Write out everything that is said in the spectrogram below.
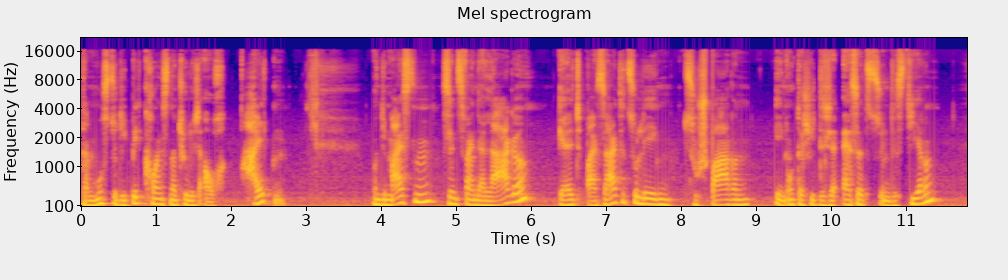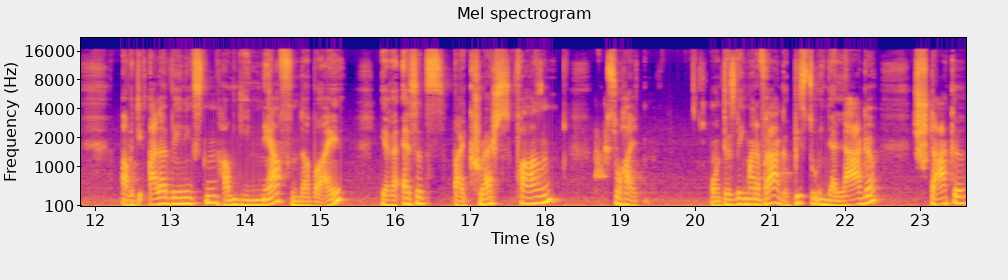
dann musst du die Bitcoins natürlich auch halten. Und die meisten sind zwar in der Lage, Geld beiseite zu legen, zu sparen, in unterschiedliche Assets zu investieren, aber die allerwenigsten haben die Nerven dabei, ihre Assets bei Crash-Phasen zu halten. Und deswegen meine Frage, bist du in der Lage, starke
